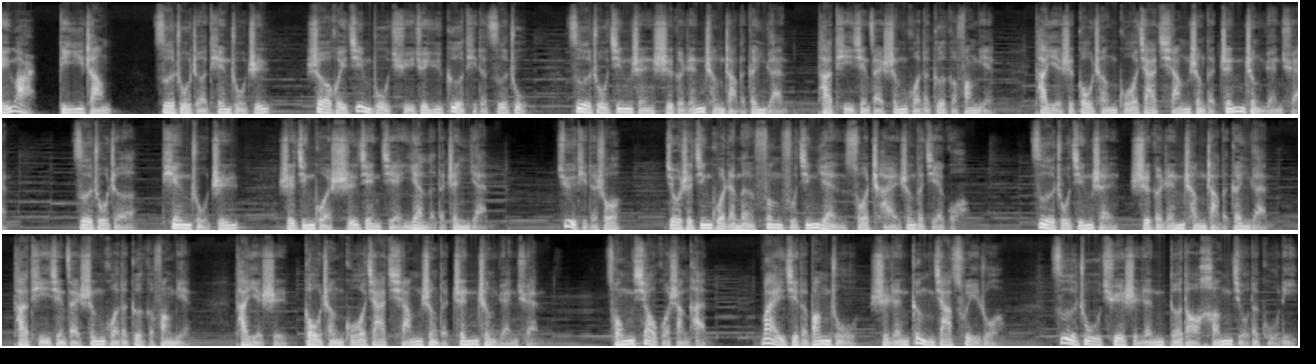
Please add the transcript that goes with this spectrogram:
零二第一章：自助者天助之。社会进步取决于个体的自助，自助精神是个人成长的根源，它体现在生活的各个方面，它也是构成国家强盛的真正源泉。自助者天助之，是经过实践检验了的真言。具体的说，就是经过人们丰富经验所产生的结果。自助精神是个人成长的根源，它体现在生活的各个方面。它也是构成国家强盛的真正源泉。从效果上看，外界的帮助使人更加脆弱，自助却使人得到恒久的鼓励。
